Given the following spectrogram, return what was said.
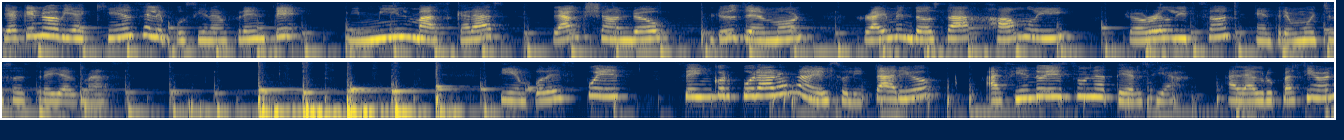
ya que no había quien se le pusiera enfrente ni mil máscaras, Black Shadow, Blue Demon, Ray Mendoza, Ham Lee, Rory Litson, entre muchas estrellas más. Tiempo después, se incorporaron a El Solitario, haciendo esto una tercia. A la agrupación,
